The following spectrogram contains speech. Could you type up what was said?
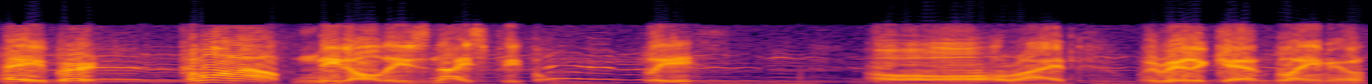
Hey, Bert, come on out and meet all these nice people, please. Oh, all right. We really can't blame you.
